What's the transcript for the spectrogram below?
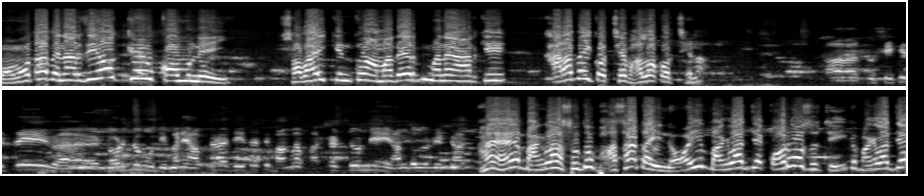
মমতা ব্যানার্জিও কেউ কম নেই। সবাই কিন্তু আমাদের মানে আর কি খারাপই করছে ভালো করছে না। তো সেক্ষেত্রে নরেন্দ্র মোদী মানে আপনারা যেটা আছে বাংলা ভাষার জন্য আন্দোলনের ডাক হ্যাঁ বাংলা শুধু ভাষাটাই নয় বাংলার যে কর্মসূচি বাংলার যে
